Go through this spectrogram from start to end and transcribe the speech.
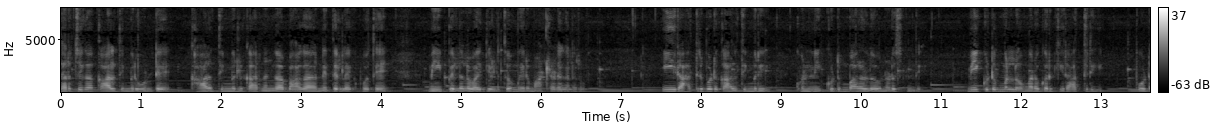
తరచుగా కాలు తిమ్మిరి ఉంటే కాలు తిమ్మిరుల కారణంగా బాగా నిద్ర లేకపోతే మీ పిల్లల వైద్యులతో మీరు మాట్లాడగలరు. ఈ రాత్రిపూట కాలు తిమ్మిరి కొన్ని కుటుంబాలలో నడుస్తుంది. మీ కుటుంబంలో మరొకరికి రాత్రి పూట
